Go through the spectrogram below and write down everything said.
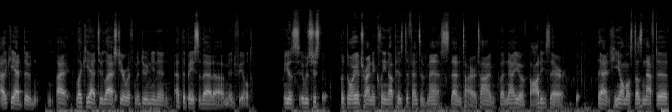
like he had to like, like he had to last year with Medunjanin at the base of that uh, midfield because it was just Bedoya trying to clean up his defensive mess that entire time. But now you have bodies there that he almost doesn't have to,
